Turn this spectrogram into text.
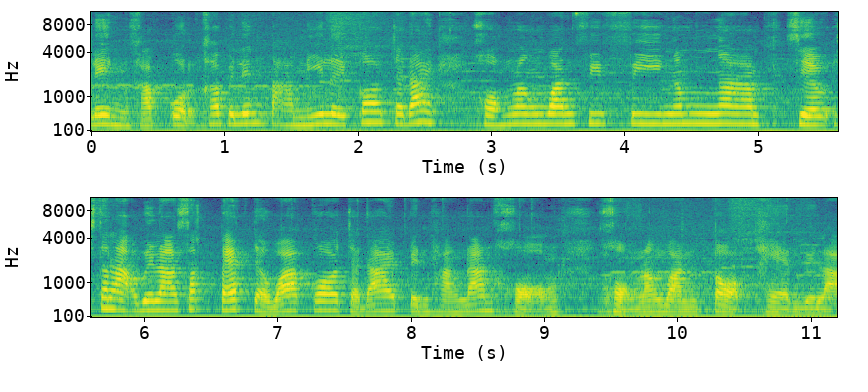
เล่นครับ กดเข้าไปเล่นตามนี้เลยก็จะได้ของรางวัลฟรีๆงามๆเสียสละเวลาสักแป๊บ แต่ว่าก็จะได้เป็นทางด้านของของรางวัลตอบแทนเวลา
